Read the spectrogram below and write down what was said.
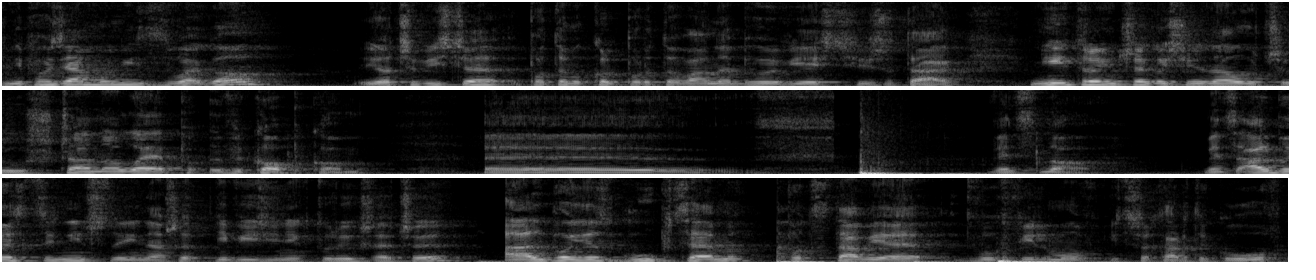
nie powiedziałem mu nic złego. I oczywiście potem kolportowane były wieści, że tak, Nitro niczego się nie nauczył, szczano łeb wykopką. Eee, więc no. Więc albo jest cyniczny i na nie widzi niektórych rzeczy, albo jest głupcem na podstawie dwóch filmów i trzech artykułów,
